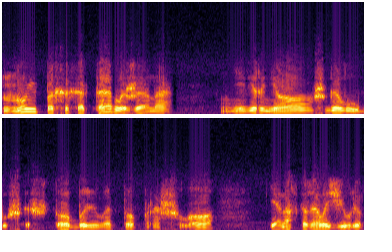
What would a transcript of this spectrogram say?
ну и похохотала же она. «Не вернешь, голубушка, что было, то прошло». И она сказала Жюлю,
